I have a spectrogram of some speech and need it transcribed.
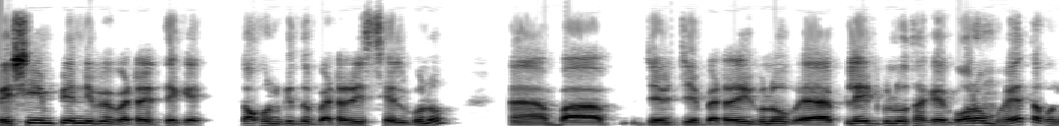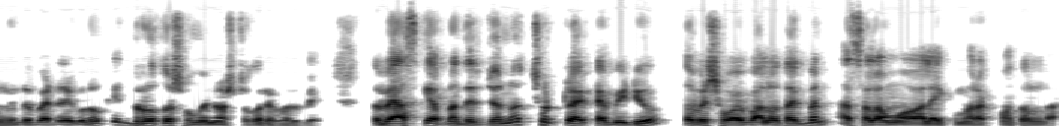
বেশি এমপিএন নিবে ব্যাটারি থেকে, তখন কিন্তু ব্যাটারির সেলগুলো বা যে যে ব্যাটারিগুলো প্লেটগুলো থাকে গরম হয়ে, তখন কিন্তু ব্যাটারিগুলোকে দ্রুত সময় নষ্ট করে ফেলবে। তবে আজকে আপনাদের জন্য ছোট্ট একটা ভিডিও। তবে সবাই ভালো থাকবেন। আসসালামু আলাইকুম রহমতুল্লাহ।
